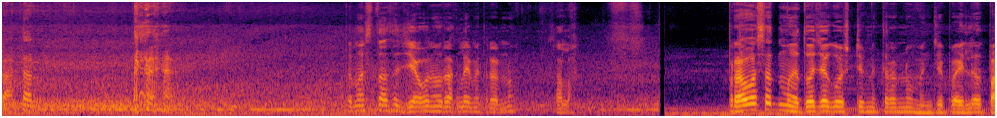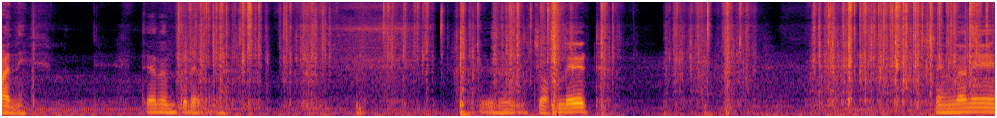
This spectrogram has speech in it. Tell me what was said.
स्टार्टर तर मस्त असं जेवण आहे मित्रांनो. चला. प्रवासात महत्त्वाच्या गोष्टी मित्रांनो म्हणजे पहिलं पाणी. त्यानंतर आहे बघा. चॉकलेट. शेंगदाणे.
